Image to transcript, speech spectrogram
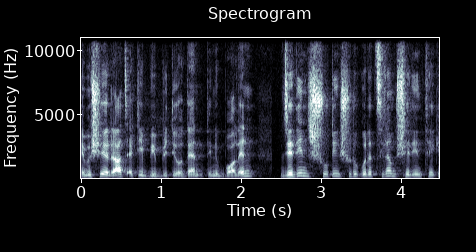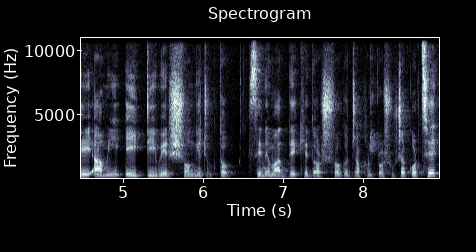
এ বিষয়ে রাজ একটি বিবৃতিও দেন। তিনি বলেন, যেদিন শুটিং শুরু করেছিলাম, সেদিন থেকেই আমি এই টিমের সঙ্গে যুক্ত। সিনেমা দেখে দর্শক যখন প্রশংসা করছে,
